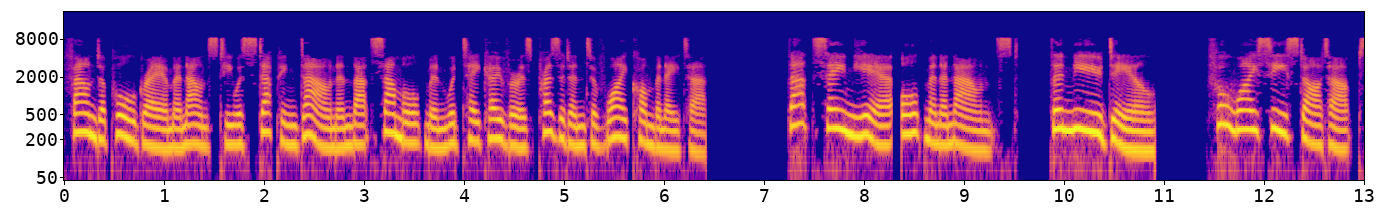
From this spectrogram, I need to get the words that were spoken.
founder Paul Graham announced he was stepping down and that Sam Altman would take over as president of Y Combinator. That same year, Altman announced, "...the New Deal." For YC startups,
